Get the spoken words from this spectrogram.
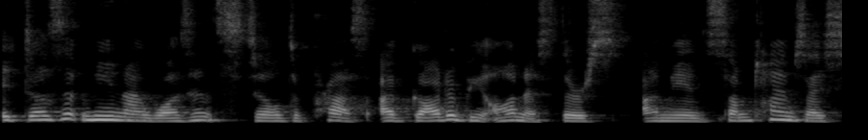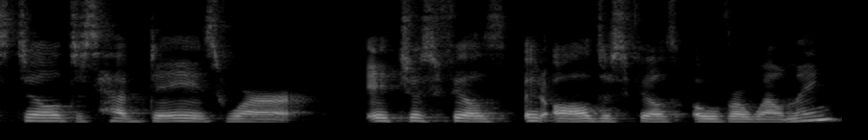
It doesn't mean I wasn't still depressed. I've got to be honest. There's, I mean, sometimes I still just have days where it just feels, it all just feels overwhelming.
